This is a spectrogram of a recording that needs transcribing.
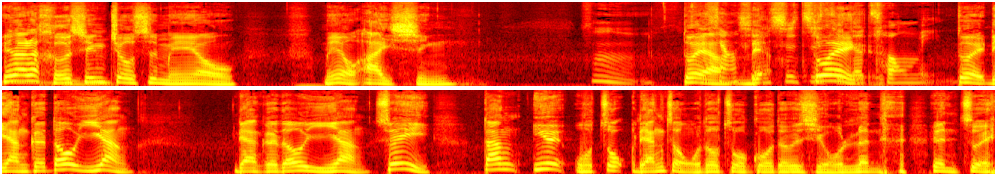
因为他的核心就是没有没有爱心。嗯，对啊，想显示自己的聪明，对，两个都一样，两个都一样，所以。当因为我做两种我都做过，对不起，我认 认罪。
